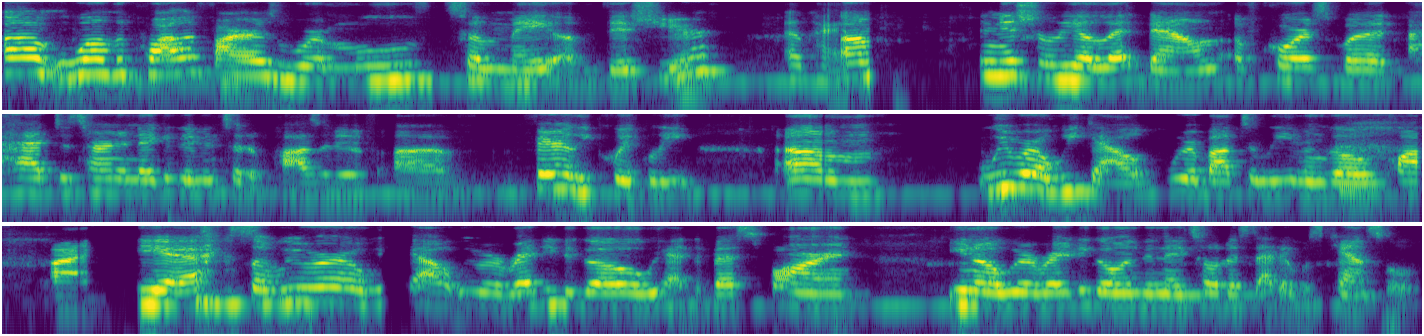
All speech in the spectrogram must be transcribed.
Uh, well, the qualifiers were moved to May of this year. Okay. Um, Initially a letdown, of course, but I had to turn a negative into the positive uh, fairly quickly. Um, we were a week out. We were about to leave and go qualify. Yeah, so we were a week out. We were ready to go. We had the best sparring. You know, we were ready to go, and then they told us that it was canceled.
